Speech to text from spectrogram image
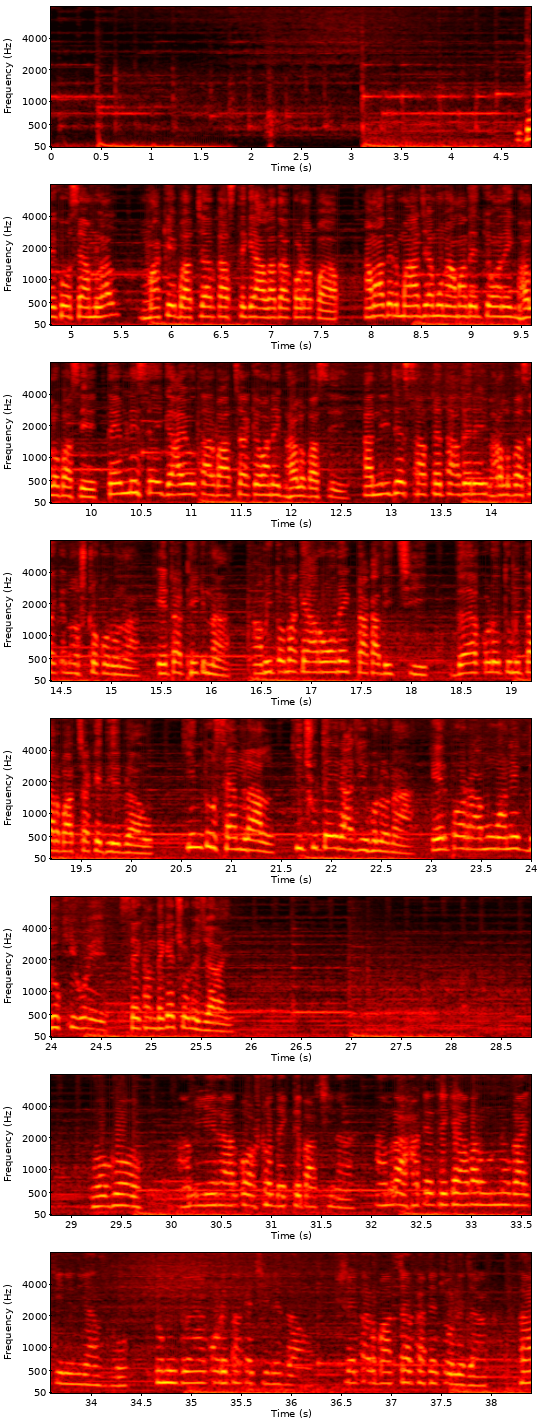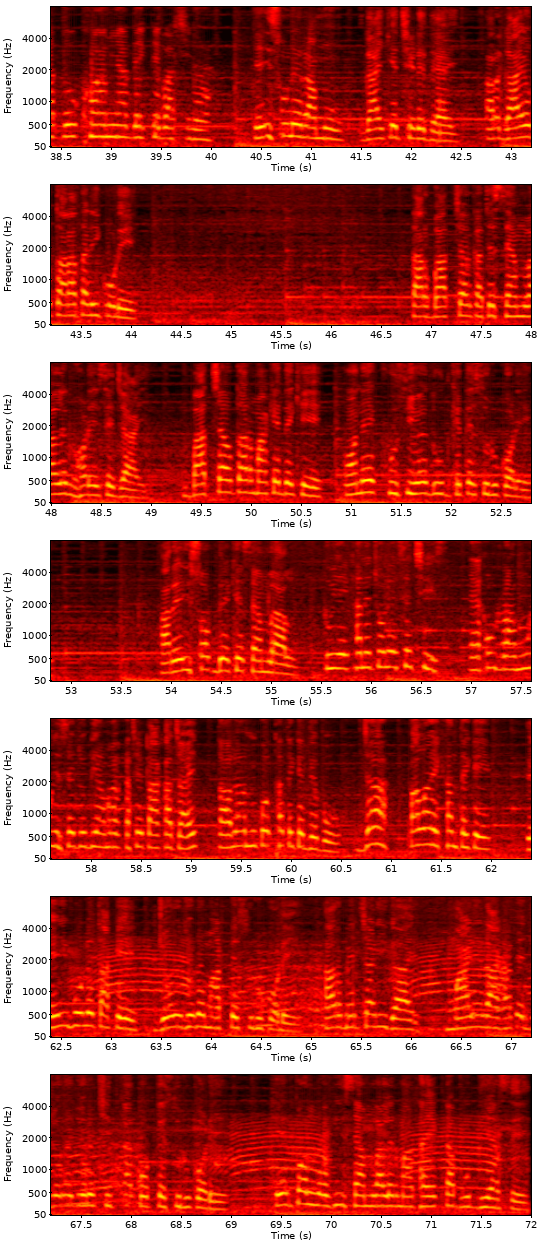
দেখো শ্যামলাল, মাকে বাচ্চার কাছ থেকে আলাদা করা পাপ। আমাদের মা যেমন আমাদেরকে অনেক ভালোবাসে, তেমনি সেই গায়েও তার বাচ্চাকে অনেক ভালোবাসে। আর নিজের সাথে তাদের এই ভালোবাসাকে নষ্ট করো না, এটা ঠিক না। আমি তোমাকে আরও অনেক টাকা দিচ্ছি। দয়া করে তুমি তার বাচ্চাকে দিয়ে দাও। কিন্তু শ্যামলাল কিছুতেই রাজি হলো না। এরপর রামু অনেক দুঃখী হয়ে সেখান থেকে চলে যায়। ওগো আমি এর আর কষ্ট দেখতে পাচ্ছি না। আমরা হাটে থেকে আবার অন্য গায়ে কিনে নিয়ে আসব। তুমি দয়া করে তাকে ছেড়ে দাও। সে তার বাচ্চার কাছে চলে যাক। তার দুঃখ আমি আর দেখতে পাচ্ছি না। এই শুনে রামু গাইকে ছেড়ে দেয়। আর গায়ও তাড়াতাড়ি করে তার বাচ্চার কাছে শ্যামলালের ঘরে এসে যায়। বাচ্চাও তার মাকে দেখে অনেক খুশি হয়ে দুধ খেতে শুরু করে। আর এই সব দেখে শ্যামলাল তুই এখানে চলে এসেছিস? এখন রামু এসে যদি আমার কাছে টাকা চায় তাহলে আমি কোথা থেকে দেব? যা পালা এখান থেকে। এই বলে তাকে জোরে জোরে মারতে শুরু করে। আর বেচারি গায় মায়ের আঘাতে জোরে জোরে চিৎকার করতে শুরু করে। এরপর লোভী শ্যামলালের মাথায় একটা বুদ্ধি আসে।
